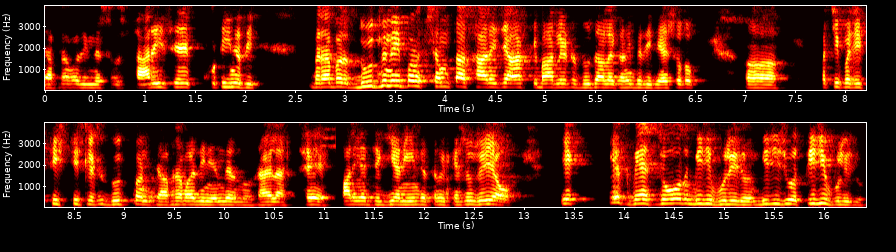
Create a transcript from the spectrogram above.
જાફરાબાદી નસલ સારી છે, ખોટી નથી. બરાબર, દૂધની પણ ક્ષમતા સારી છે. આઠથી બાર લીટર દૂધ આવે ઘણી બધી ભેંસો તો પચી પચી ત્રીસ ત્રીસ લીટર દૂધ પણ જાફરાબાદીની અંદર નોંધાયેલા છે. પાળિયા જગ્યાની અંદર તમે ભેંસો જોઈ આવો. એક એક ભેંસ જોવો તો બીજી ભૂલી જાઓ. બીજી જુઓ, ત્રીજી ભૂલી જાઓ.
